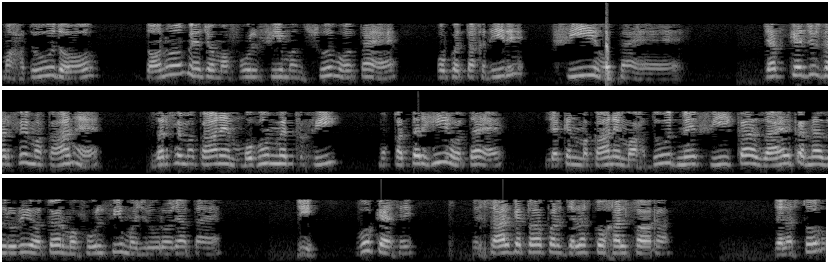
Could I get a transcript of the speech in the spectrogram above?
محدود ہو، دونوں میں جو مفول فی منصوب ہوتا ہے، وہ بتقدیر فی ہوتا ہے۔ جبکہ جو ظرف مکان ہے، ظرف مکان مبہم میں تو فی مقدر ہی ہوتا ہے، لیکن مکان محدود میں فی کا ظاہر کرنا ضروری ہوتا ہے اور مفول فی مجرور ہو جاتا ہے۔ جی وہ کیسے؟ مثال کے طور پر جلس و خلفہ کا۔ جلس و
